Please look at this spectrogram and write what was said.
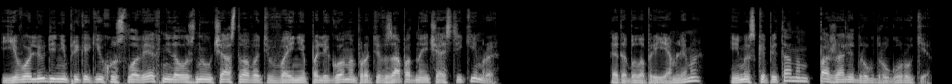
его люди ни при каких условиях не должны участвовать в войне полигона против западной части Кимры. Это было приемлемо, и мы с капитаном пожали друг другу руки.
